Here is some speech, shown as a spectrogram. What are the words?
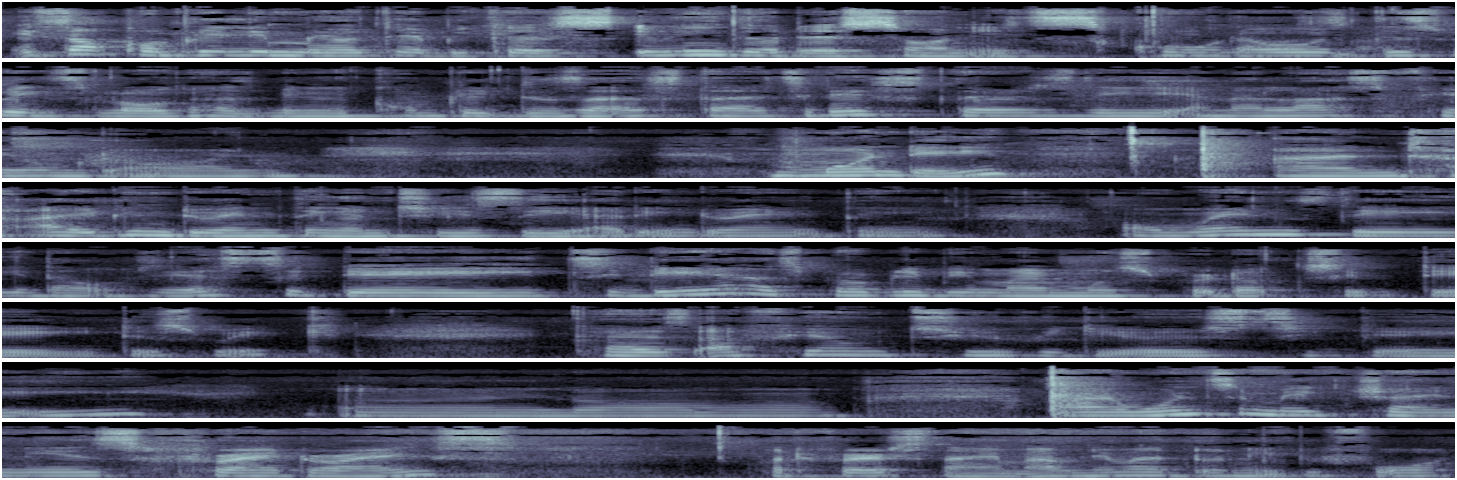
It's not completely melted because even though the sun it's cold out this week's vlog has been a complete disaster. Today's thursday and i last filmed on monday and i didn't do anything on tuesday. I didn't do anything on wednesday that was yesterday. Today has probably been my most productive day this week because i filmed two videos today. And um i want to make chinese fried rice for the first time. I've never done it before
